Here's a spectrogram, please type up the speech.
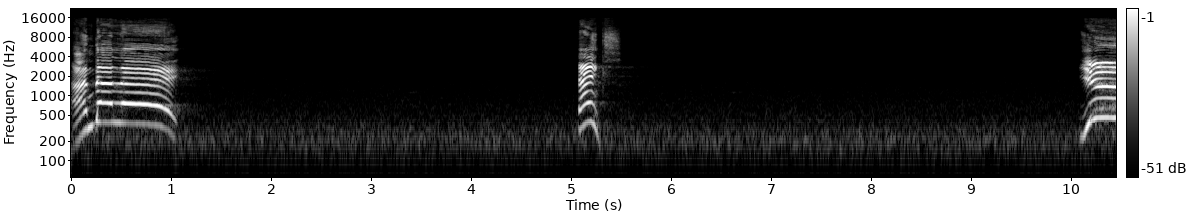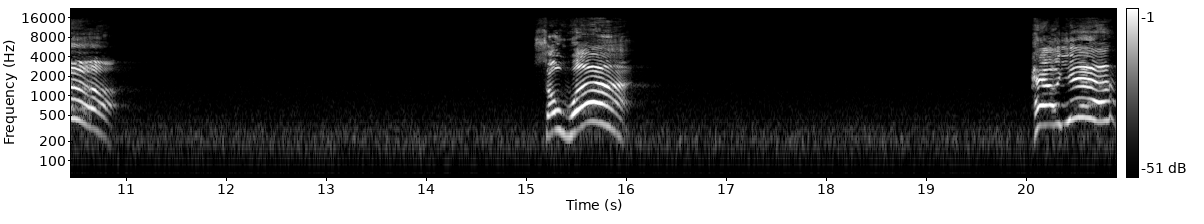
Andale! Thanks. Yeah! So what? Hell yeah!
